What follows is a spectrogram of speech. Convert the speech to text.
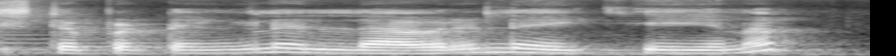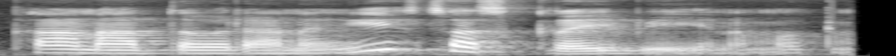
ഇഷ്ടപ്പെട്ടെങ്കിൽ എല്ലാവരും ലൈക്ക് ചെയ്യണം. കാണാത്തവരാണെങ്കിൽ സബ്സ്ക്രൈബ് ചെയ്യണം. ഓക്കെ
